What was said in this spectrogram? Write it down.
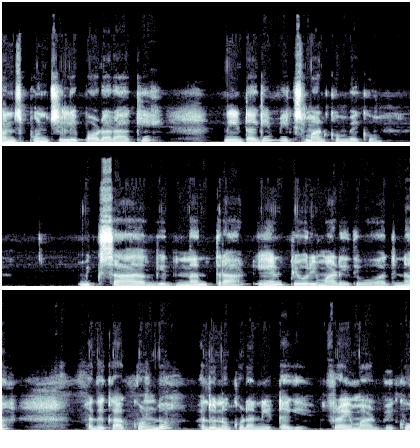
ಒಂದು ಸ್ಪೂನ್ ಚಿಲ್ಲಿ ಪೌಡರ್ ಹಾಕಿ ನೀಟಾಗಿ ಮಿಕ್ಸ್ ಮಾಡ್ಕೊಬೇಕು. ಮಿಕ್ಸ್ ಆಗಿದ ನಂತರ ಏನು ಪ್ಯೂರಿ ಮಾಡಿದ್ದೀವೋ ಅದನ್ನು ಅದಕ್ಕೆ ಹಾಕ್ಕೊಂಡು ಅದನ್ನು ಕೂಡ ನೀಟಾಗಿ ಫ್ರೈ ಮಾಡಬೇಕು.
